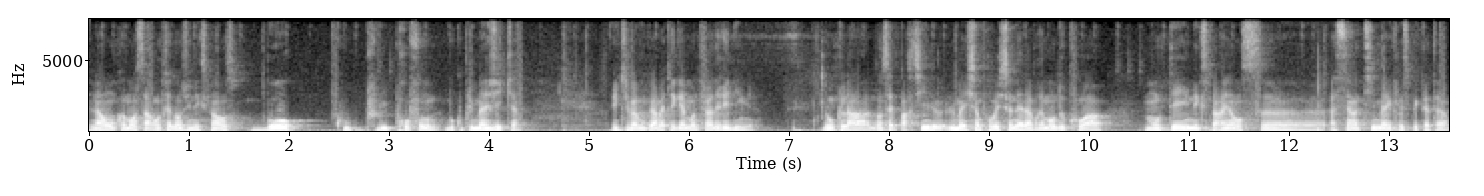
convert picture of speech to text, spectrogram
là on commence à rentrer dans une expérience beaucoup plus profonde, beaucoup plus magique et qui va vous permettre également de faire des readings. Donc là, dans cette partie, le, magicien professionnel a vraiment de quoi monter une expérience euh, assez intime avec le spectateur.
